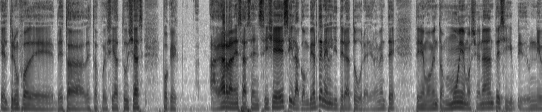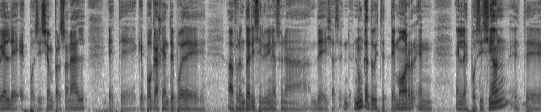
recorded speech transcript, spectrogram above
el triunfo de, de, esta, de estas poesías tuyas, porque agarran esa sencillez y la convierten en literatura. Y realmente tiene momentos muy emocionantes y, y de un nivel de exposición personal este, que poca gente puede afrontar y Silvina es una de ellas. ¿Nunca tuviste temor en, en la exposición? Este,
